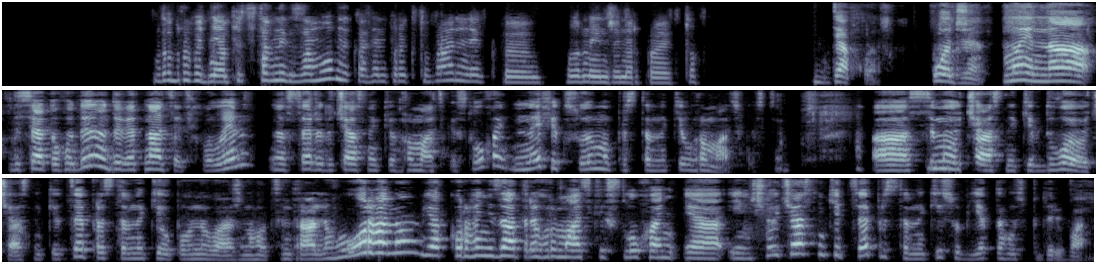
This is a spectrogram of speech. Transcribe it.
Доброго дня, представник замовника, генпроектувальник, е, головний інженер проєкту. Дякую. Отже, ми на 10 годину 19 хвилин серед учасників громадських слухань не фіксуємо представників громадськості. Семи учасників, двоє учасників це представники уповноваженого центрального органу, як організатори громадських слухань, а інші учасники це представники суб'єкта господарювання.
